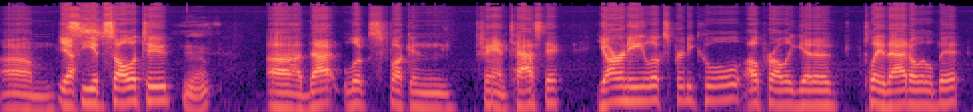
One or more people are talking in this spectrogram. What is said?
um, Yes. Sea of Solitude. yeah. Uh, that looks fucking fantastic. Yarny looks pretty cool. I'll probably get to play that a little bit for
